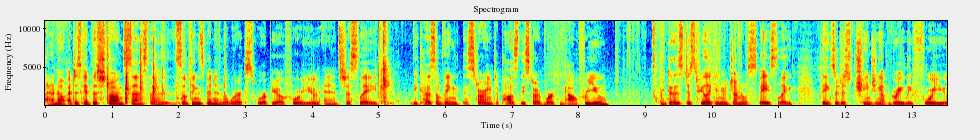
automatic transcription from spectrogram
I don't know. I just get this strong sense that something's been in the works, Scorpio, for you. And it's just like, because something is starting to positively start working out for you, it does just feel like in your general space, like things are just changing up greatly for you.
